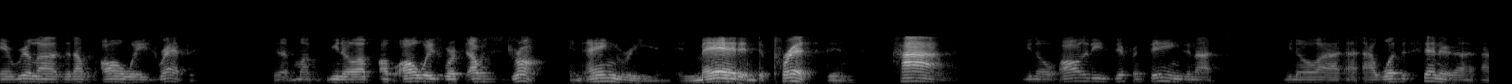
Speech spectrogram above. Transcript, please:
and realized that I was always rapping. That my, you know, I've, I've always worked. I was just drunk and angry and, and mad and depressed and high, you know, all of these different things, and I. You know, I, I, I wasn't centered. I, I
